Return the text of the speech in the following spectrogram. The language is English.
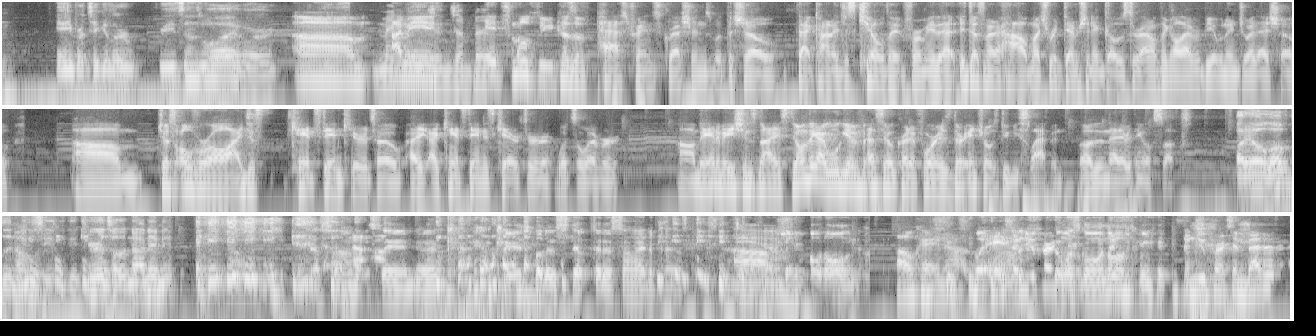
Any particular reasons why, or Um, Many I mean, reasons, I it's mostly because of past transgressions with the show that kind of just killed it for me. That it doesn't matter how much redemption it goes through. I don't think I'll ever be able to enjoy that show. Um, just overall, I just can't stand Kirito. I, I can't stand his character whatsoever. Um, the animation's nice. The only thing I will give sl credit for is their intros do be slapping. Other than that, everything else sucks. Oh, y'all love the new Oh. season? Good Kirito not in it. That's what I'm saying, man. Kirito done stepped to the side the past. Um, Damn. Hold on. Okay, now but is the new person What's going on here? Is the new person better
